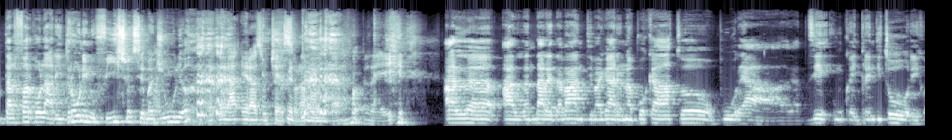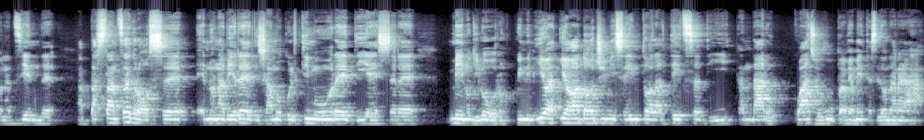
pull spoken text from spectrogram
dal far volare i droni in ufficio insieme a Giulio. Era, era successo una volta, al, all'andare davanti magari a un avvocato oppure a aziende, comunque imprenditori con aziende abbastanza grosse e non avere diciamo quel timore di essere meno di loro. Quindi io, io ad oggi mi sento all'altezza di andare quasi ovunque, ovviamente se devo andare a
